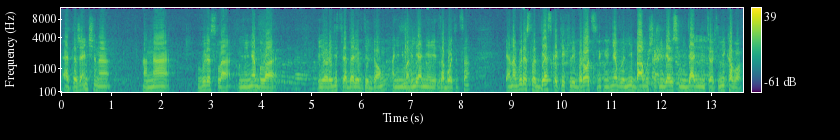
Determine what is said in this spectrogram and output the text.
эта женщина, она выросла, у нее не было, ее родители отдали в детдом, они не могли о ней заботиться. И она выросла без каких-либо родственников, не было ни бабушек, ни дедушек, ни дяди, ни тети, никого.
